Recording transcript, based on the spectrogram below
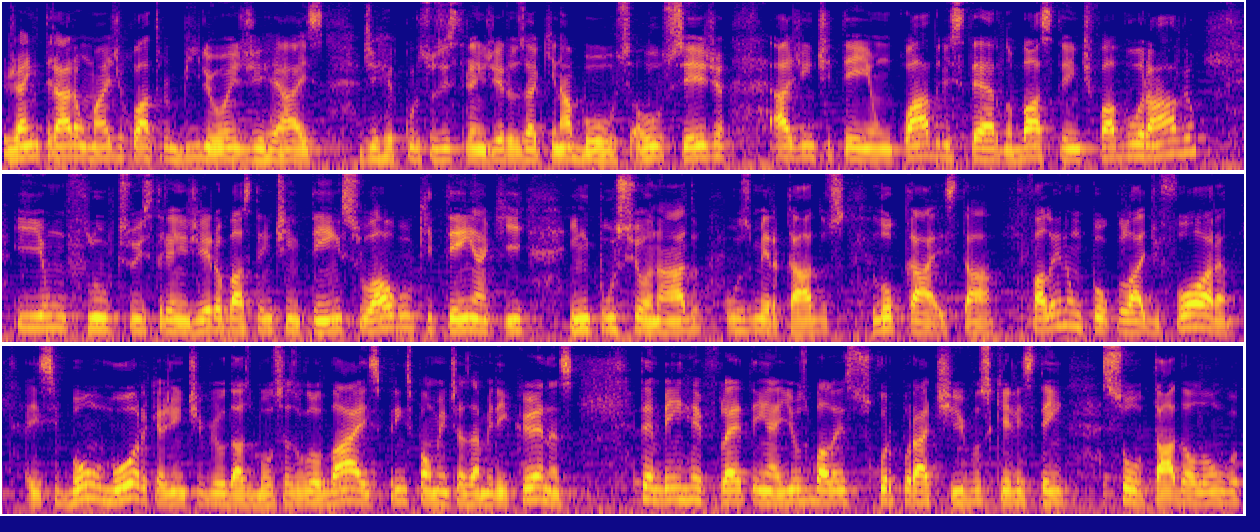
já entraram mais de 4 bilhões de reais de recursos estrangeiros aqui na bolsa, ou seja, a gente tem um quadro externo bastante favorável e um fluxo estrangeiro bastante intenso, algo que tem aqui impulsionado os mercados locais, tá? Falando um pouco lá de fora, esse bom humor que a gente viu das bolsas globais, principalmente as americanas, também refletem aí os balanços corporativos que eles têm soltado ao longo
